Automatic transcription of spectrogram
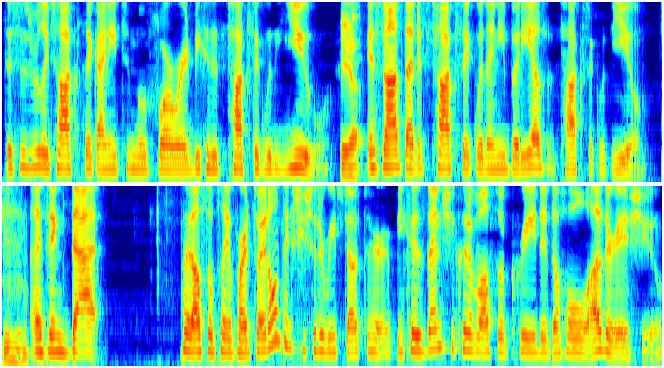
"This is really toxic. I need to move forward because it's toxic with you." yeah. It's not that it's toxic with anybody else. It's toxic with you. Mhm. I think that could also play a part. So I don't think she should have reached out to her because then she could have also created a whole other issue.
